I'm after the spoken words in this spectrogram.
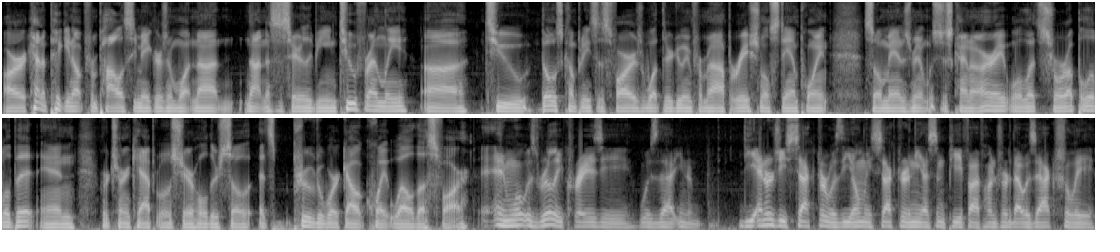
are kind of picking up from policymakers and whatnot, not necessarily being too friendly uh, to those companies as far as what they're doing from an operational standpoint. So management was just kind of all right. Well, let's shore up a little bit and return capital to shareholders. So it's proved to work out quite well thus far. And what was really crazy was that you know the energy sector was the only sector in the S and P 500 that was actually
